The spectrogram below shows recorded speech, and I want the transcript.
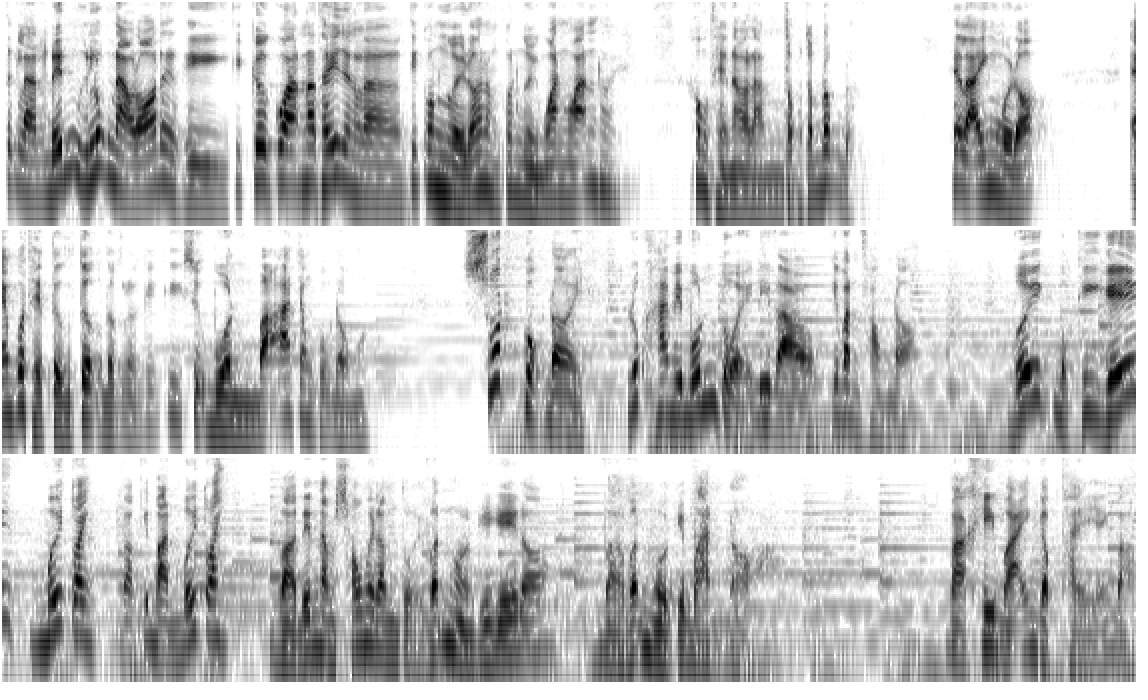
Tức là đến một lúc nào đó thì cái cơ quan nó thấy rằng là cái con người đó là một con người ngoan ngoãn thôi, không thể nào làm tổng giám đốc được. Thế là anh ngồi đó em có thể tưởng tượng được là cái, cái sự buồn bã trong cuộc đời không? suốt cuộc đời lúc 24 tuổi đi vào cái văn phòng đó với một cái ghế mới toanh và cái bàn mới toanh và đến năm 65 tuổi vẫn ngồi cái ghế đó và vẫn ngồi cái bàn đó. Và khi mà anh gặp thầy anh bảo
